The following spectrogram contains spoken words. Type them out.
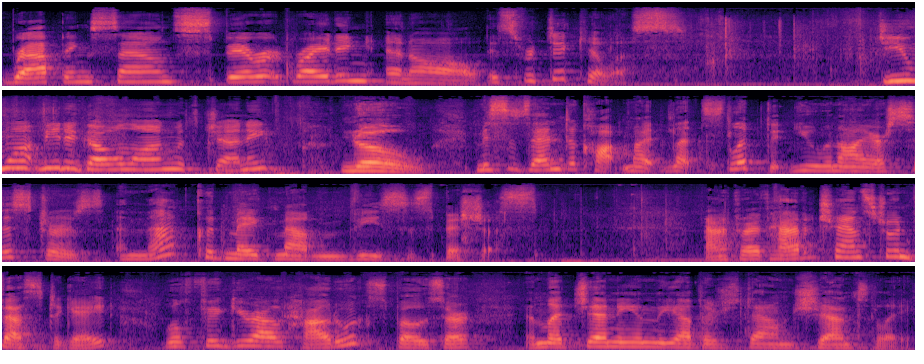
rapping sounds, spirit writing, and all. It's ridiculous. Do you want me to go along with Jenny? No, Mrs. Endicott might let slip that you and I are sisters, and that could make Madame V suspicious. After I've had a chance to investigate, we'll figure out how to expose her and let Jenny and the others down gently.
